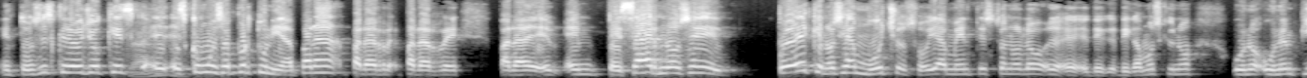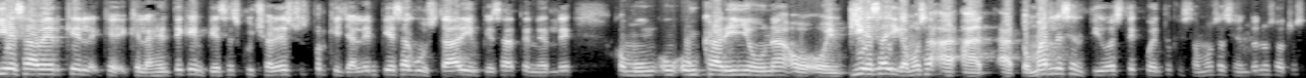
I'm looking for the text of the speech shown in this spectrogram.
Entonces creo yo que es, es como esa oportunidad para, para, para, para em, empezar, no sé, Puede que no sean muchos, obviamente esto no lo, eh, digamos que uno, uno, uno empieza a ver que, que, la gente que empieza a escuchar esto es porque ya le empieza a gustar y empieza a tenerle como un, un, cariño, una, o, empieza, digamos, a, a, a, tomarle sentido a este cuento que estamos haciendo nosotros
